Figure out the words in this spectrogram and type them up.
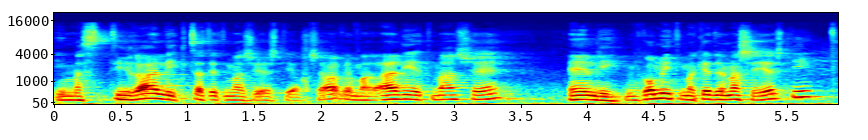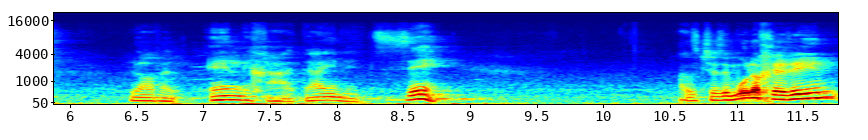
היא מסתירה לי קצת את מה שיש לי עכשיו ומראה לי את מה שאין לי. במקום להתמקד במה שיש לי, לא, אבל אין לך עדיין את זה. אז כשזה מול אחרים,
